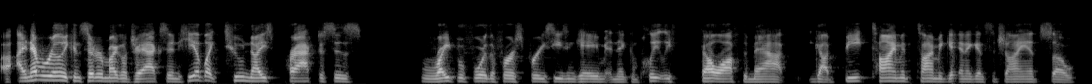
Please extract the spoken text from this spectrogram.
Uh, I never really considered Michael Jackson. He had like two nice practices right before the first preseason game and then completely fell off the map he got beat time and time again against the Giants. So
